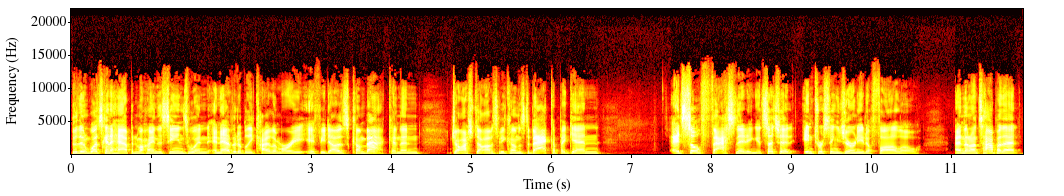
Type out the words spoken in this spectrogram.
But then what's going to happen behind the scenes when inevitably Kyler Murray, if he does, come back and then Josh Dobbs becomes the backup again? It's so fascinating. It's such an interesting journey to follow. And then on top of that,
